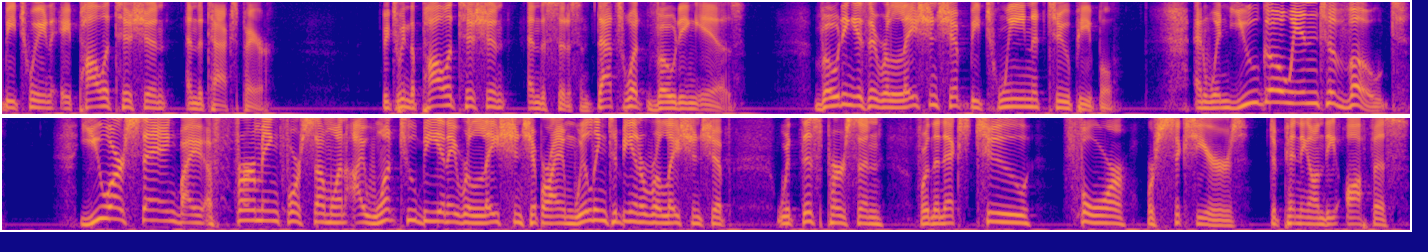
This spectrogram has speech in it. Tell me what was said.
between a politician and the taxpayer. Between the politician and the citizen. That's what voting is. Voting is a relationship between two people. And when you go in to vote, you are saying by affirming for someone, I want to be in a relationship or I am willing to be in a relationship with this person for the next two, four, or six years, depending on the office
